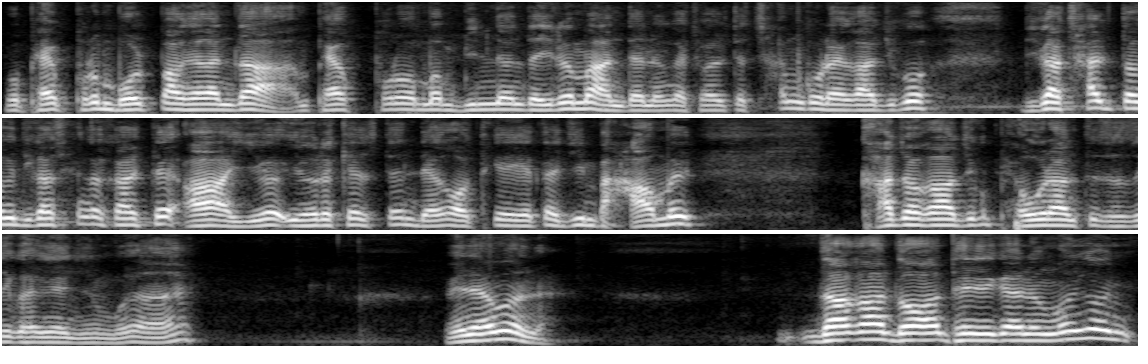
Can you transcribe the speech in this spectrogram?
뭐 100% 몰빵해 간다. 100%뭐 믿는다 이러면 안 되는 거야. 절대 참고로 해가지고 네가 찰떡 네가 생각할 때 아 이렇게 했을 때 내가 어떻게 해야겠다. 이 마음을 가져가지고 배우라는 뜻에서 이거 해주는 거야. 왜냐면 나가 너한테 얘기하는 건 이건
